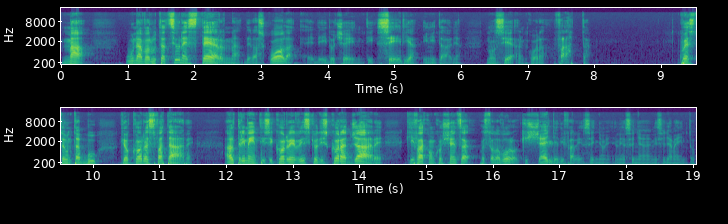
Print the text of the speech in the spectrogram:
ma una valutazione esterna della scuola e dei docenti, seria in Italia, non si è ancora fatta. Questo è un tabù che occorre sfatare, altrimenti si corre il rischio di scoraggiare chi fa con coscienza questo lavoro, chi sceglie di fare l'insegnamento,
